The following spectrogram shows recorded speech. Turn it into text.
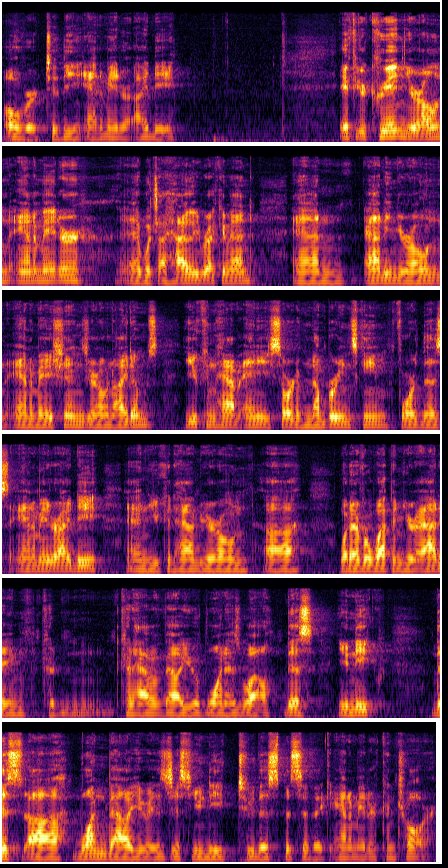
over to the animator ID. If you're creating your own animator, uh, which I highly recommend, and adding your own animations, your own items, you can have any sort of numbering scheme for this animator ID and you could have your own uh, whatever weapon you're adding could could have a value of one as well. This unique this uh, one value is just unique to this specific animator controller.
